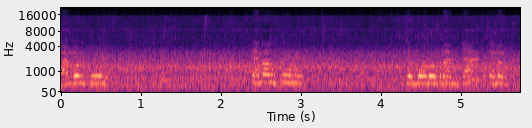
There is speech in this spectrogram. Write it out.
নাগরপুর, কেদারপুর, যে বড় গ্রামটা, কেদারপুর।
